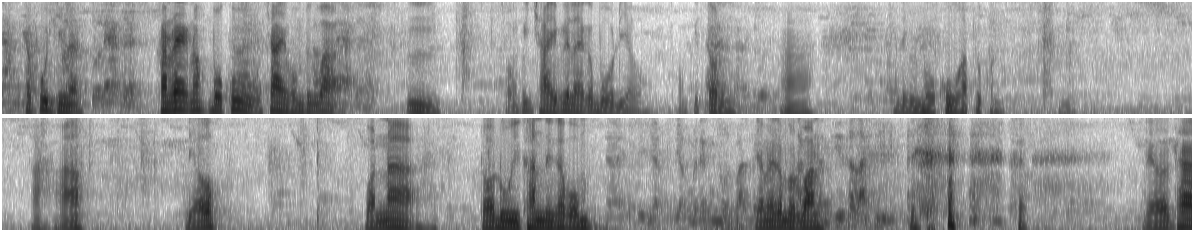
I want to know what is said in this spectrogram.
ย่างถ้าพูดจริงแล้วตัวแรกเลยคันแรกเนาะโบคู่ใช่ผมถึงว่าแรกเลย อืม ของพี่ชัยพี่อะไรก็โบเดียว ของพี่ต้น ใช่ใช่โบเดียว อ่า อันนี้เป็นโบคู่ครับทุกคนอืมอะเอาเดี๋ยว วันหน้ารอดูอีกคันหนึ่งครับผมใช่เดี๋ยวยังยังไม่ได้กำหนดวันเลยยังไม่ได้กำหนดวัน ที่เท่าไหร่ที่เดี๋ยวถ้า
